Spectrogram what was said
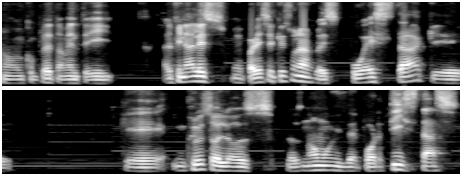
No, completamente. Y al final es, me parece que es una respuesta que, que incluso los, los no muy deportistas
